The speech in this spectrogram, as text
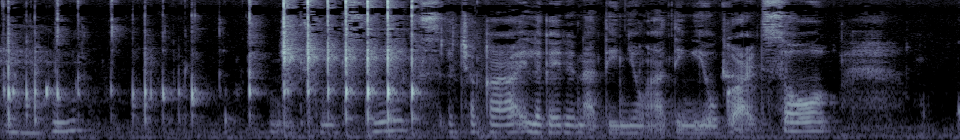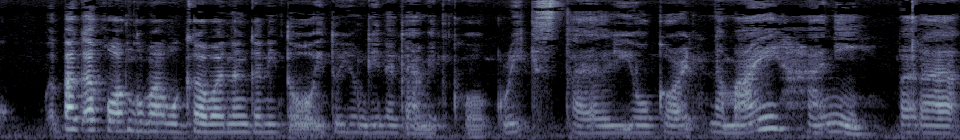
Mm-hmm. Mix, mix, mix. At saka ilagay na natin yung ating yogurt. So, pag ako ang gumagawa ng ganito, ito yung ginagamit ko, Greek style yogurt na may honey. Para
